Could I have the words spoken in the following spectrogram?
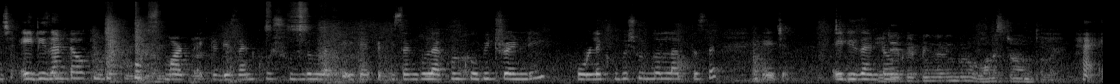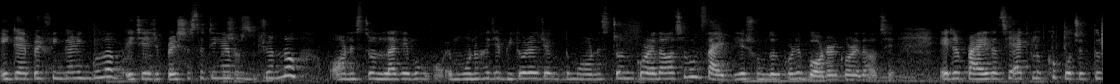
আচ্ছা এই ডিজাইনটাও কিন্তু খুব স্মার্ট একটা ডিজাইন খুব সুন্দর লাগবে এই টাইপের ডিজাইনগুলো এখন খুবই ট্রেন্ডি পরলে খুবই সুন্দর লাগতেছে। এই যে এই ডিজাইনটাও হ্যাঁ এই টাইপের ফিঙ্গারিংগুলো এই যে প্রেশার সেটিং এর জন্য অন স্টোন লাগে এবং মনে হয় যে ভিতরে যে একদম অনস্টোন করে দেওয়া আছে এবং সাইড দিয়ে সুন্দর করে বর্ডার করে দেওয়া আছে। এটার প্রাইস আছে এক লক্ষ পঁচাত্তর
